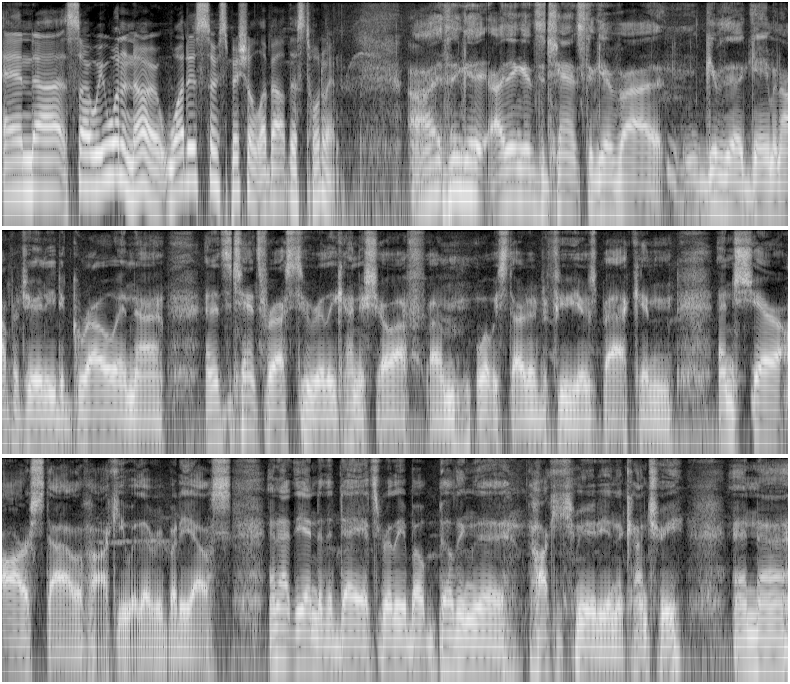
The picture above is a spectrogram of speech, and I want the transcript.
and uh, so we want to know what is so special about this tournament. I think it, I think it's a chance to give uh, give the game an opportunity to grow, and uh, and it's a chance for us to really kind of show off um, what we started a few years back, and and share our style of hockey with everybody else. And at the end of the day, it's really about building the hockey community in the country, and uh,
